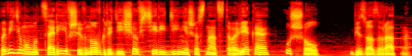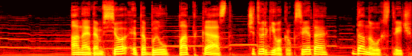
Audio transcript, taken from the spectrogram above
по-видимому царивший в Новгороде еще в середине 16 века, ушел безвозвратно. А на этом все. Это был подкаст «Четверги вокруг света». До новых встреч!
